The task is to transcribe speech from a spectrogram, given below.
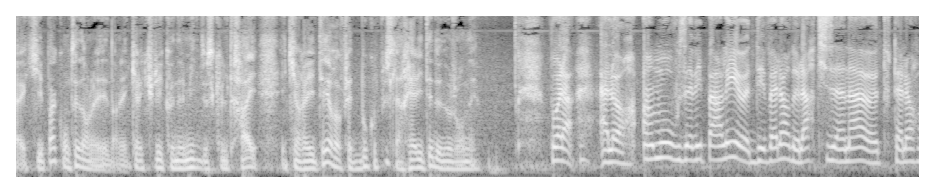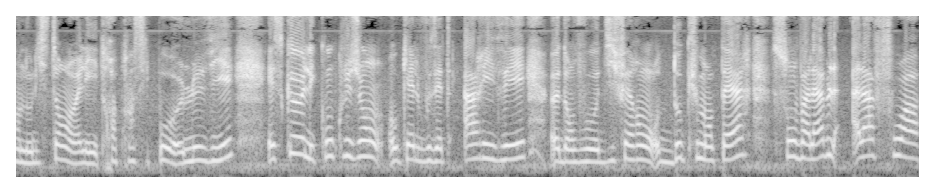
euh, qui n'est pas compté dans les, dans les calculs économiques de ce qu'est le travail et qui en réalité reflète beaucoup plus la réalité de nos journées. Voilà. Alors, un mot, vous avez parlé euh, des valeurs de l'artisanat euh, tout à l'heure en nous listant euh, les trois principaux leviers. Est-ce que les conclusions auxquelles vous êtes arrivés dans vos différents documentaires sont valables à la fois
